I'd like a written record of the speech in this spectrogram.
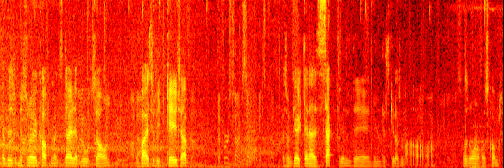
Ich habe mir neu gekauft, um mein Style Level hochzuhauen. Und weil ich so viel Geld hab. Also ein Geld, der da Sack drin, der, der das Geld aus dem, aus dem Ohren rauskommt.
